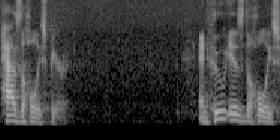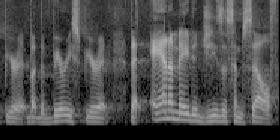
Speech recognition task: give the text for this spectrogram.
has the Holy Spirit. And who is the Holy Spirit but the very Spirit that animated Jesus himself,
